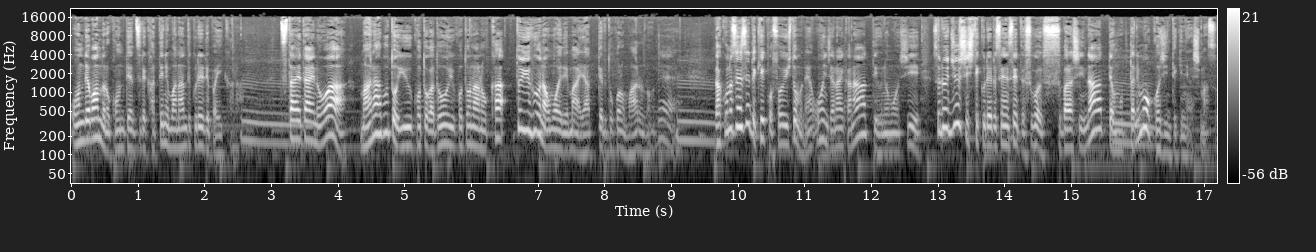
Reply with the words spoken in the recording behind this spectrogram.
オンデマンドのコンテンツで勝手に学んでくれればいいから、うん。伝えたいのは学ぶということがどういうことなのかというふうな思いでまあやってるところもあるので、うん。学校の先生って結構そういう人もね多いんじゃないかなっていうふうに思うしそれを重視してくれる先生ってすごい素晴らしいなって思ったりも個人的にはします。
